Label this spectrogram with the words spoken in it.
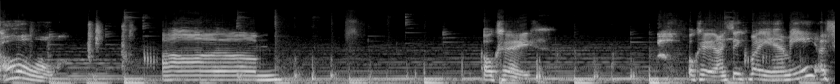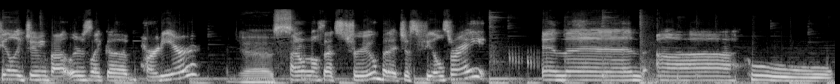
Oh. Um. Okay. Okay, I think Miami. I feel like Jimmy Butler's like a partier. Yes. I don't know if that's true, but it just feels right. And then, uh, who?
